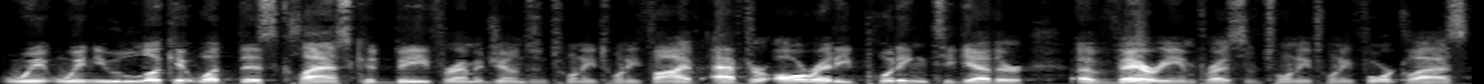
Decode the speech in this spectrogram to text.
when, when you look at what this class could be for Emmett Jones in 2025, after already putting together a very impressive 2024 class,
